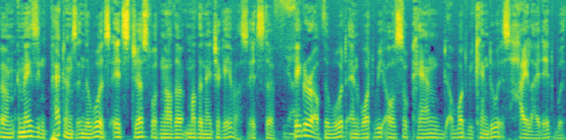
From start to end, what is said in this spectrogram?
um, amazing patterns in the woods, it's just what Mother Mother Nature gave us. It's the Yeah. figure of the wood, and what we also can what we can do is highlight it with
